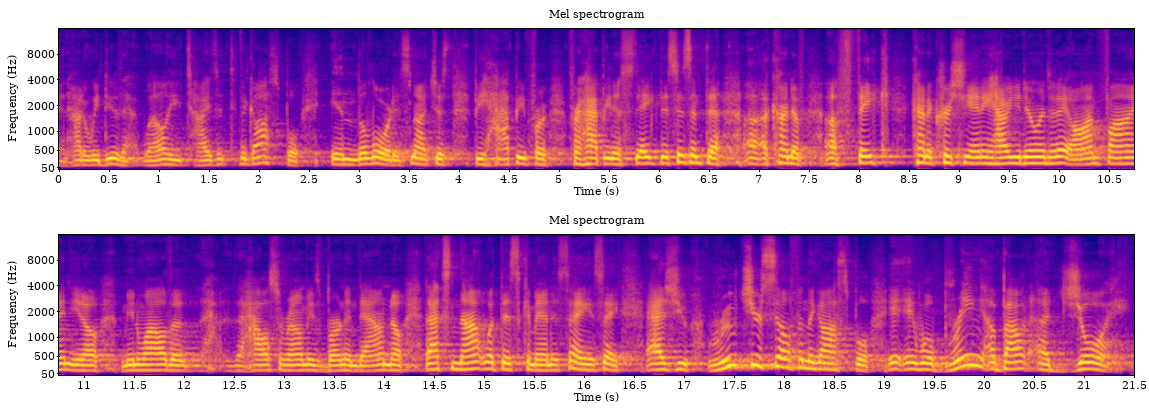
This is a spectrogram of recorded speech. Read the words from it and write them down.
And how do we do that? Well, he ties it to the gospel in the Lord. It's not just be happy for, for happiness' sake. This isn't the, a kind of a fake kind of Christianity. How are you doing today? Oh, I'm fine. You know, meanwhile, the, the house around me is burning down. No, that's not what this command is saying. It's saying, as you root yourself in the gospel, it, it will bring about a joy.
